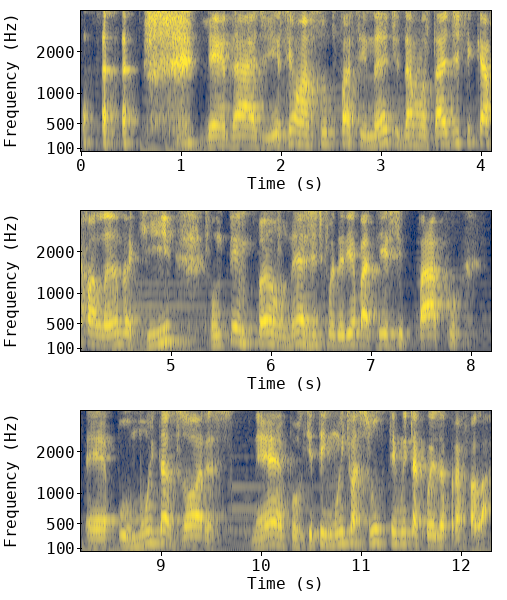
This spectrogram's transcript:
Verdade. Esse é um assunto fascinante, dá vontade de ficar falando aqui um tempão, né? A gente poderia bater esse papo é, por muitas horas, né? Porque tem muito assunto, tem muita coisa para falar.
